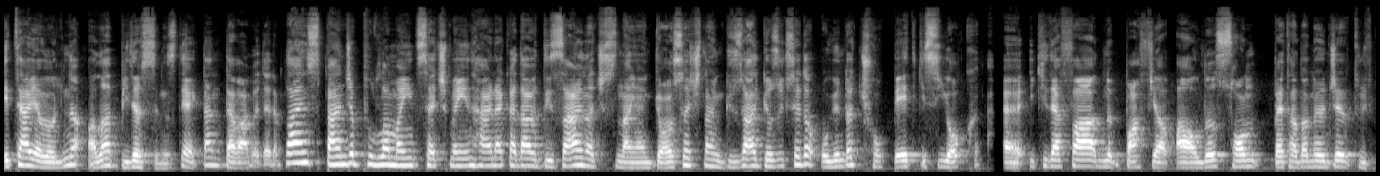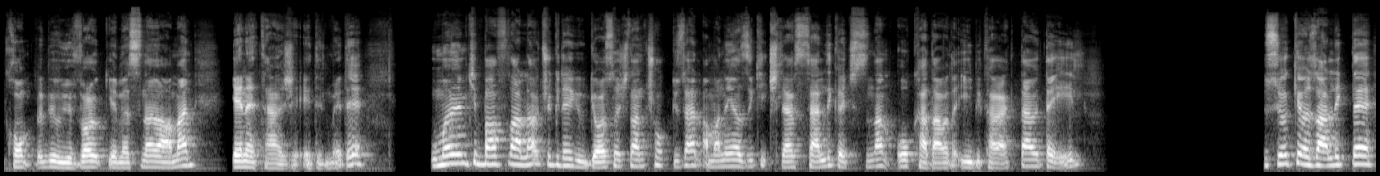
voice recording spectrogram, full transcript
Ethereum rolünü alabilirsiniz diyerekten devam edelim. Lines bence pullamayın, seçmeyin. Her ne kadar design açısından yani görsel açıdan güzel gözükse de oyunda çok bir etkisi yok. Ee, iki defa buff aldı. Son betadan önce komple bir rework yemesine rağmen gene tercih edilmedi. Umarım ki bufflarlar çünkü gibi görsel açıdan çok güzel ama ne yazık ki işlevsellik açısından o kadar da iyi bir karakter değil. Yok ki özellikle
